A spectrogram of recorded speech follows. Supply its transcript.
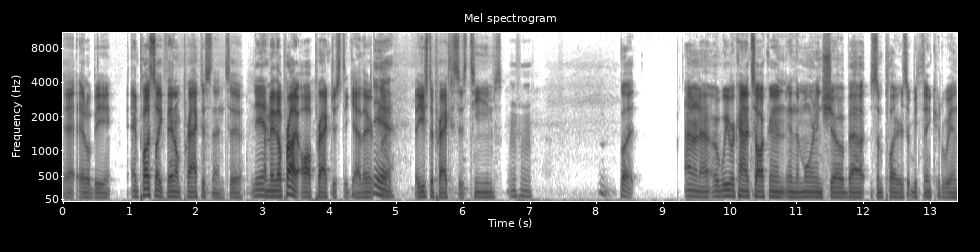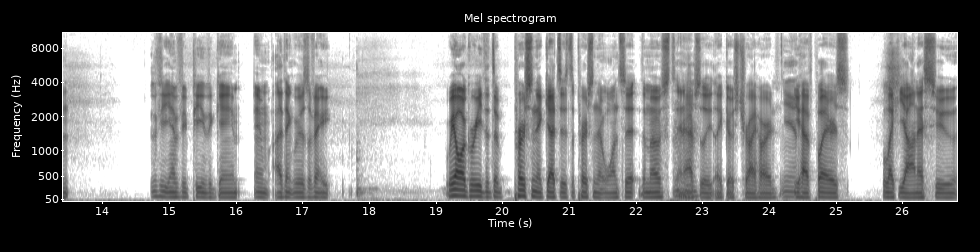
Yeah, it'll be and plus like they don't practice then too. Yeah. I mean they'll probably all practice together. Yeah. But they used to practice as teams. mm-hmm. But I don't know. We were kind of talking in the morning show about some players that we think could win the MVP of the game, and I think it was a very we all agreed that the person that gets it is the person that wants it the most and Mhm. absolutely like goes try hard. Yeah. You have players like Giannis who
